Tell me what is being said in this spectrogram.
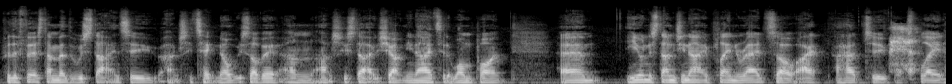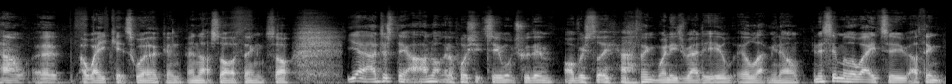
for the first time ever, was starting to actually take notice of it, and actually started shouting United at one point. Um, he understands United playing red, so I, I had to explain how uh, away kits work and, and that sort of thing. So, yeah, I just think I'm not going to push it too much with him. Obviously, I think when he's ready, he'll he'll let me know. In a similar way to I think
